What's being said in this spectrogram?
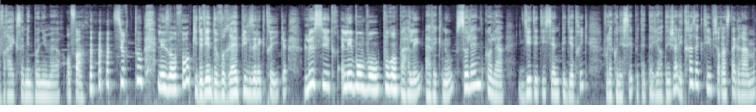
vrai que ça met de bonne humeur. Enfin, surtout les enfants qui deviennent de vraies piles électriques. Le sucre, les bonbons, pour en parler avec nous, Solène Collin, diététicienne pédiatrique. Vous la connaissez peut-être d'ailleurs déjà, elle est très active sur Instagram.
